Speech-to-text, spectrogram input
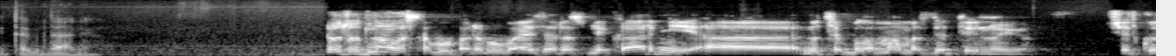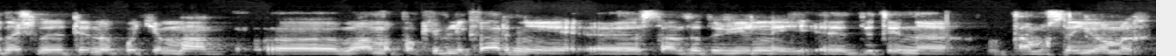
і так далі. От одна особа перебуває зараз в лікарні. А ну це була мама з дитиною. Спочатку знайшли дитину, потім маму. Е, Мама поки в лікарні, е, стан задовільний, е, дитина там у знайомих.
